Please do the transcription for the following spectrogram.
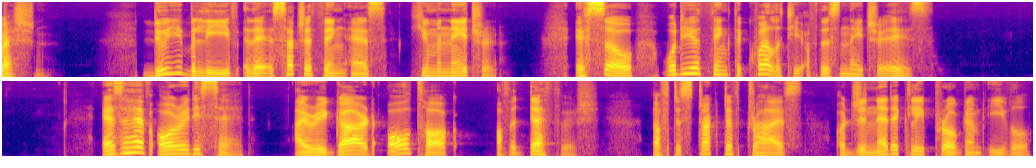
Question Do you believe there is such a thing as human nature? If so, what do you think the quality of this nature is? As I have already said, I regard all talk of a death wish, of destructive drives, or genetically programmed evil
